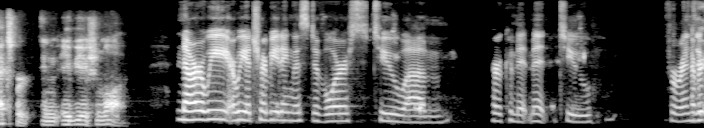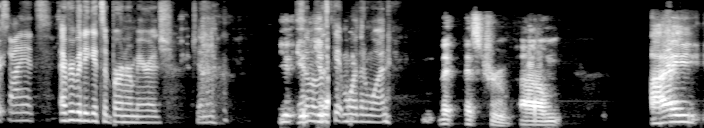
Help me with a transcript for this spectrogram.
expert in aviation law. Now, are we are we attributing this divorce to um, her commitment to forensic Every- science? Everybody gets a burner marriage, Jenna. You, you- Some of you us get more than one. That that's true. Um, I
